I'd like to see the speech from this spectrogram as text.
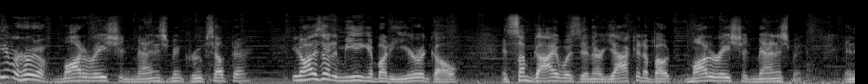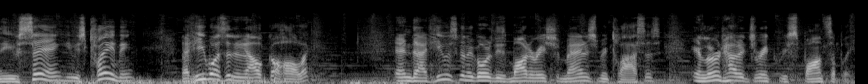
you ever heard of moderation management groups out there? You know, I was at a meeting about a year ago and some guy was in there yakking about moderation management. And he was saying, he was claiming that he wasn't an alcoholic and that he was gonna go to these moderation management classes and learn how to drink responsibly.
